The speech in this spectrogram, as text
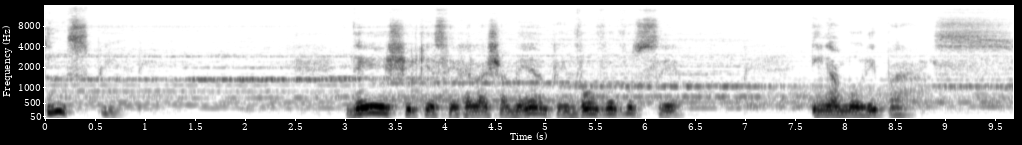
Inspire. Deixe que esse relaxamento envolva você em amor e paz,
